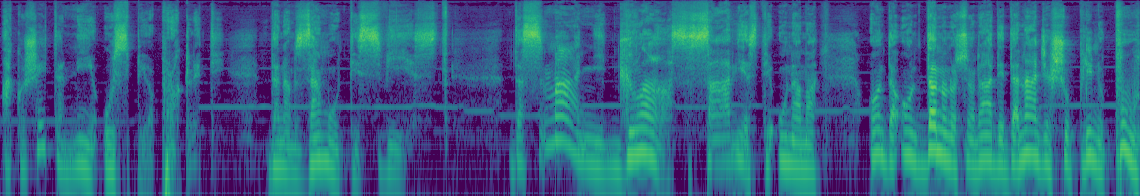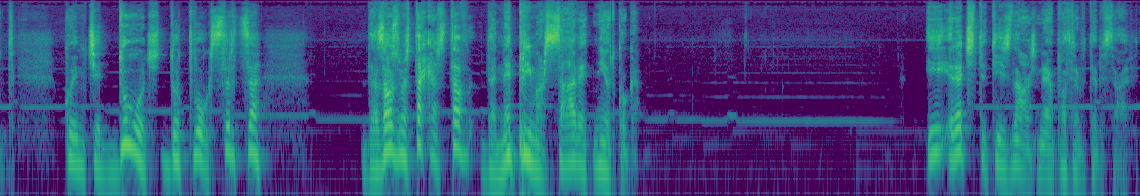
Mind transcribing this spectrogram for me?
Ako šeitan nije uspio prokleti da nam zamuti svijest, da smanji glas savjesti u nama, onda on danonočno radi da nađe šuplinu put kojim će doći do tvog srca, da zauzmeš takav stav da ne primaš savjet ni od koga i reći ti znaš, nema potrebe tebi savjet.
